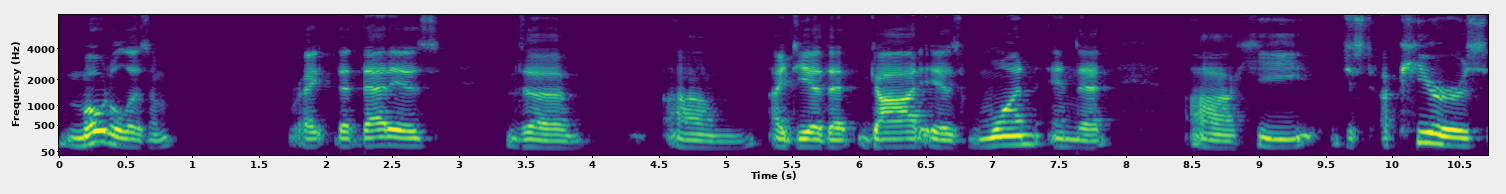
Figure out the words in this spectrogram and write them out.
modalism, right? That that is the um, idea that God is one and that uh, he just appears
